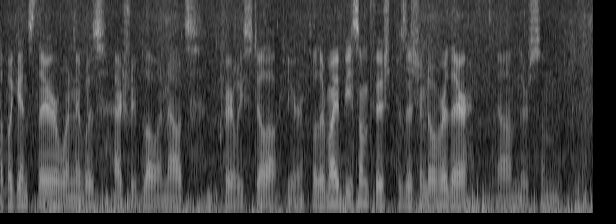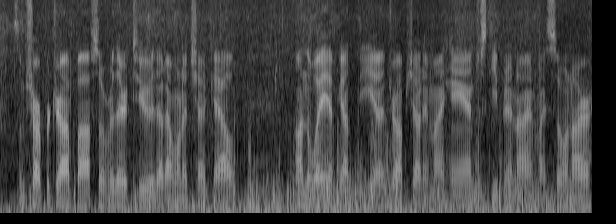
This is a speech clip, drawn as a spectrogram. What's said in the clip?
up against there when it was actually blowing. Now it's fairly still out here. So there might be some fish positioned over there. Um, there's some some sharper drop-offs over there too that I want to check out on the way I've got the uh, drop shot in my hand just keeping an eye on my sonar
